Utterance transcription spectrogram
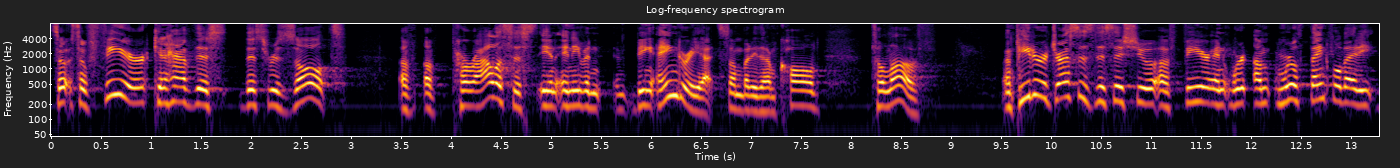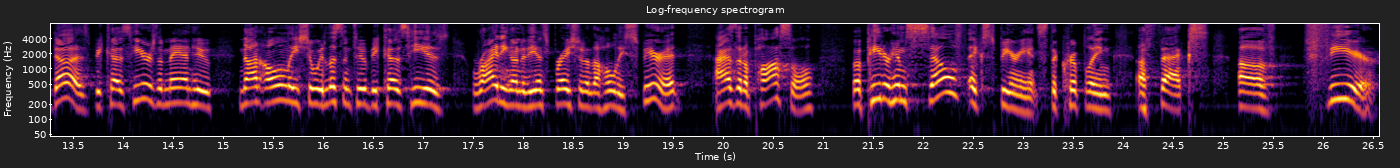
So, so fear can have this, this result of, of paralysis and, and even being angry at somebody that I'm called to love. And Peter addresses this issue of fear, and I'm real thankful that he does because here's a man who not only should we listen to because he is writing under the inspiration of the Holy Spirit as an apostle, but Peter himself experienced the crippling effects of fear.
